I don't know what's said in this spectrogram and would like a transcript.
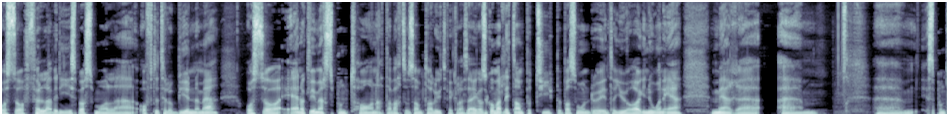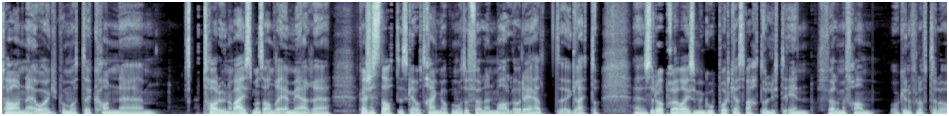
og så følger vi de spørsmålene ofte til å begynne med, og så er nok vi mer spontane etter hvert som samtalen utvikler seg. Og så kommer det litt an på type person du intervjuer òg. Noen er mer eh, eh, spontane og på en måte kan eh, ta det underveis, mens andre er mer eh, kanskje statiske og trenger på en måte å følge en mal, og det er helt eh, greit. Eh, så da prøver jeg som en god podkastvert å lytte inn, føle meg fram, og kunne få lov til å,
